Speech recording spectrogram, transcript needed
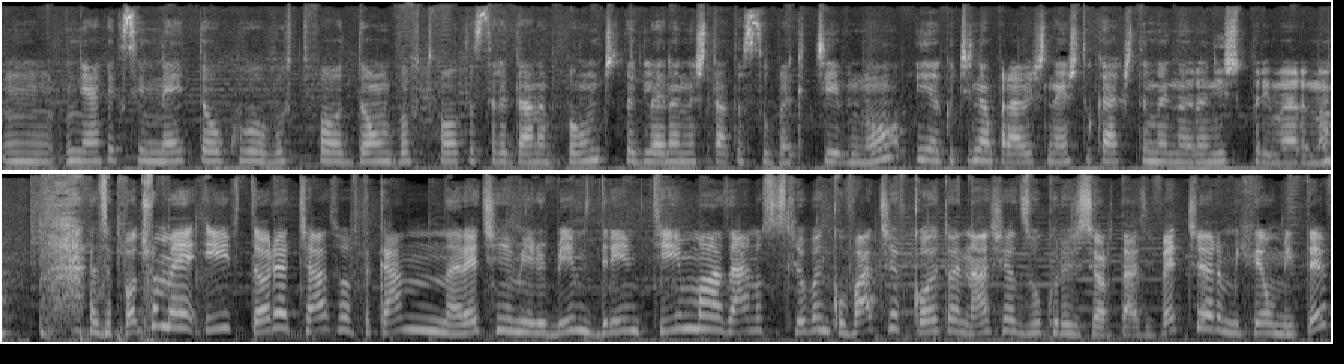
м- някак си не е толкова в твоя дом, в твоята среда напълно, че да гледа нещата субективно и ако ти направиш нещо, как ще ме нараниш, примерно. Започваме и втория част в така наречения ми любим Dream Team, заедно с Любен Ковачев, който е нашият звукорежисьор тази вечер, Михаил Митев,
